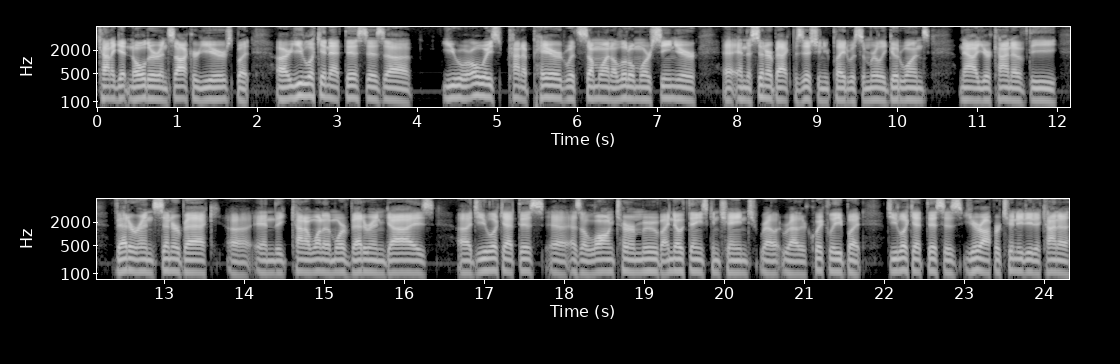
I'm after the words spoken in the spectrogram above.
kind of getting older in soccer years. But are you looking at this as uh, you were always kind of paired with someone a little more senior in the center back position? You played with some really good ones. Now you're kind of the veteran center back uh, and the kind of one of the more veteran guys uh, do you look at this uh, as a long term move? I know things can change ra- rather quickly, but do you look at this as your opportunity to kind of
